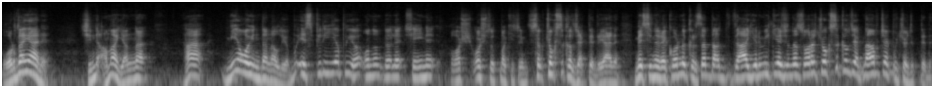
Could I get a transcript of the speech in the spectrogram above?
Orada yani. Şimdi ama yanına ha niye oyundan alıyor? Bu espriyi yapıyor. Onun böyle şeyini hoş hoş tutmak için. Çok sıkılacak dedi. Yani Messi'nin rekorunu kırsa da, daha 22 yaşında sonra çok sıkılacak. Ne yapacak bu çocuk dedi.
